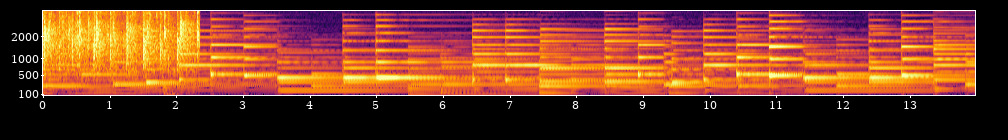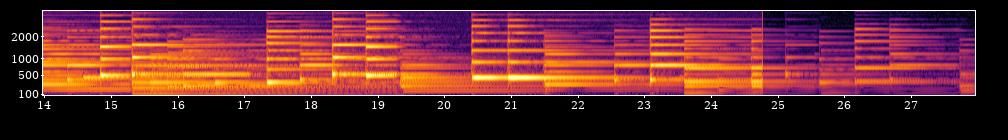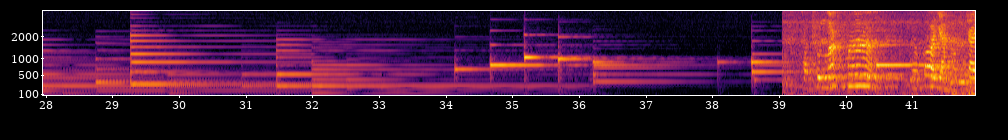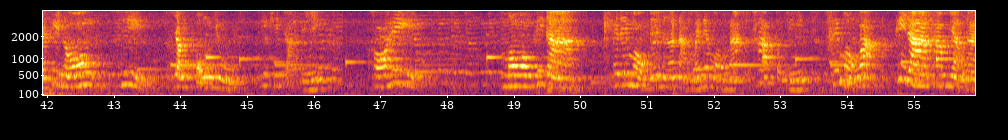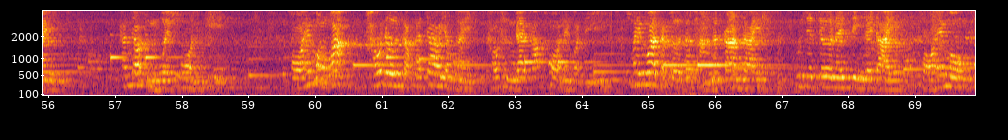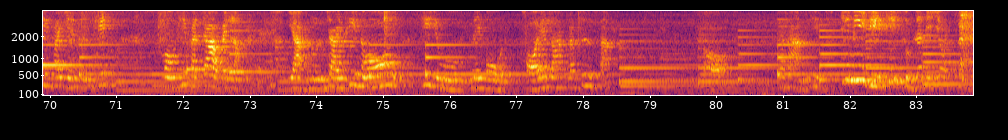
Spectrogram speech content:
อบคุณมากมากๆแล้วก็อยากหนุนใจพี่น้องที่ยังคงอยู่ที่คิดจักรนี้ ขอให้มองพี่ดา ไม่ได้มองด้วยเนื้อหนังไม่ได้มองนะ ภาพตรงนี้ ให้มองว่าพี่ดาทำอย่างไง พระเจ้าถึงวยพรพี่ขอให้มองว่าเขาเดินกับพระเจ้าอยังไง เขาถึงได้พักผ่อนในวันนี้ ไม่ว่าจะเกิดสถานการณ์ใด คุณจะเจอในสิ่งใด ๆ ขอให้มองที่พระเยซูคริสต์มองที่พระเจ้าเป็นหลัก อยากหนุนใจพี่น้องที่อยู่ในโบสถ์ขอให้รักและซื่อสัตย์ต่อสถานที่ที่นี่ดีที่สุดและดียอด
